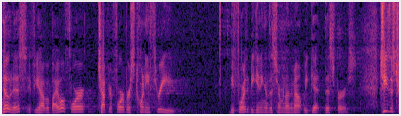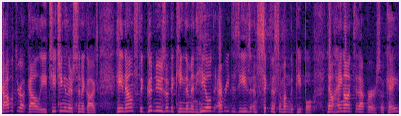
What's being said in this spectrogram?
notice, if you have a Bible, for chapter 4, verse 23. Before the beginning of the Sermon on the Mount, we get this verse. Jesus traveled throughout Galilee, teaching in their synagogues. He announced the good news of the kingdom and healed every disease and sickness among the people. Now, hang on to that verse, okay?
